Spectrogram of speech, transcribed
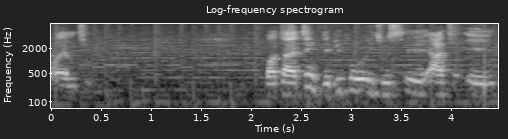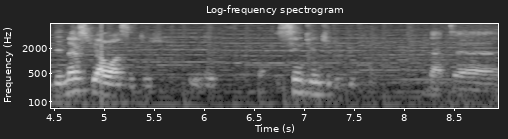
or empty. But I think the people, it was at uh, the next few hours, it will, it will sink into the people that uh,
